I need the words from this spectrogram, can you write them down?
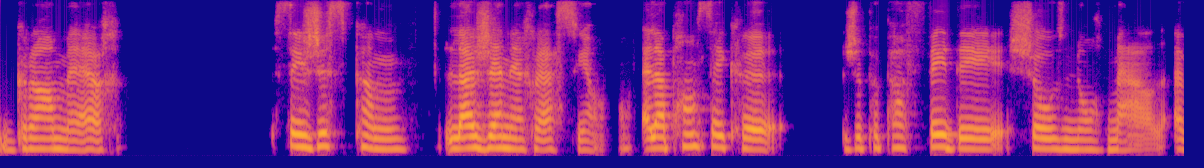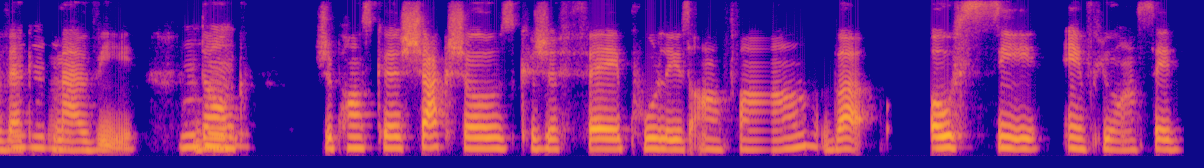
grand-mère, c'est juste comme la génération. Elle a pensé que je ne peux pas faire des choses normales avec mm-hmm. ma vie. Mm-hmm. Donc, je pense que chaque chose que je fais pour les enfants va aussi influencer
